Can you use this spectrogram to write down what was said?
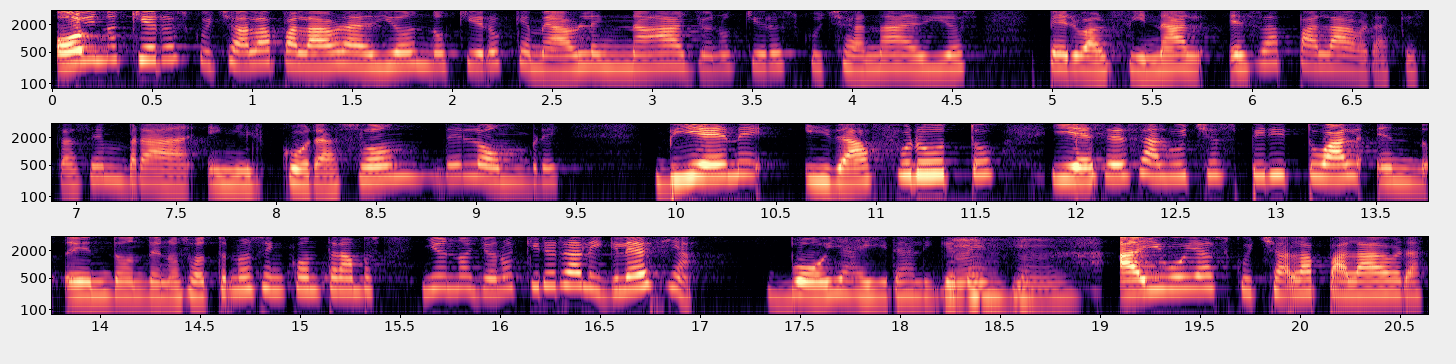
hoy no quiero escuchar la palabra de Dios, no quiero que me hablen nada, yo no quiero escuchar nada de Dios, pero al final esa palabra que está sembrada en el corazón del hombre viene y da fruto y es esa lucha espiritual en, en donde nosotros nos encontramos. Yo no, yo no quiero ir a la iglesia, voy a ir a la iglesia. Ahí voy a escuchar la palabra.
